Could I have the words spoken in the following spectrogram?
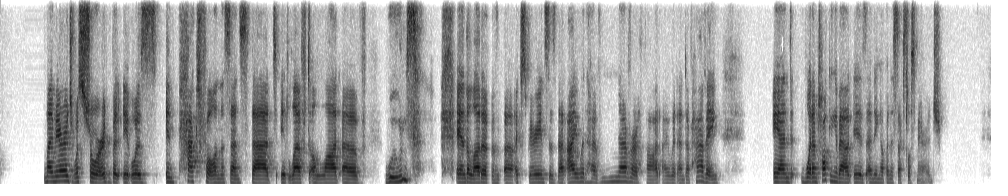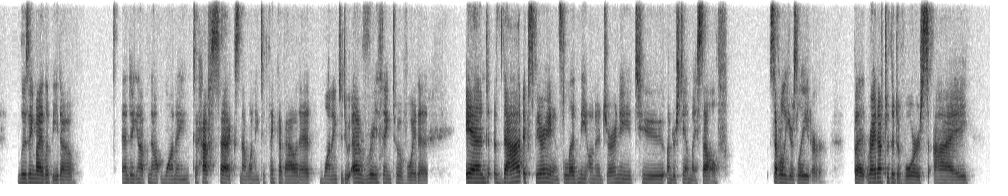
my marriage was short, but it was impactful in the sense that it left a lot of wounds and a lot of uh, experiences that I would have never thought I would end up having. And what I'm talking about is ending up in a sexless marriage, losing my libido, ending up not wanting to have sex, not wanting to think about it, wanting to do everything to avoid it. And that experience led me on a journey to understand myself several years later. But right after the divorce, I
